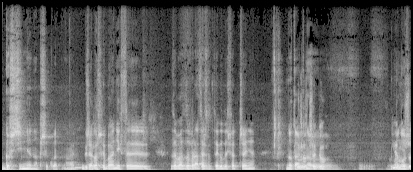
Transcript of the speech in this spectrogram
gościnnie na przykład. No, Grzegorz chyba nie chce za bardzo wracać do tego doświadczenia. no tak, no, Dlaczego? Nie, No nie- może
